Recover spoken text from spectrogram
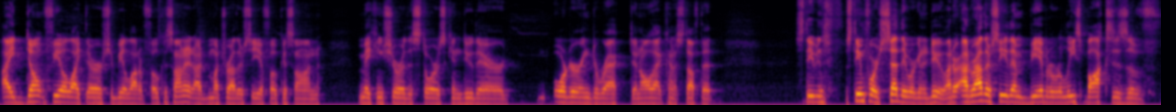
I don't feel like there should be a lot of focus on it. I'd much rather see a focus on making sure the stores can do their ordering direct and all that kind of stuff that Stevens Steamforge said they were going to do. I'd, I'd rather see them be able to release boxes of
